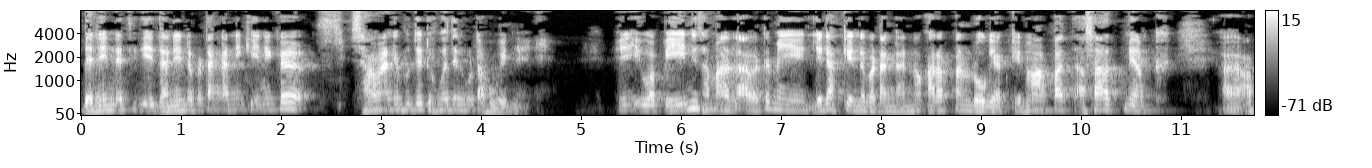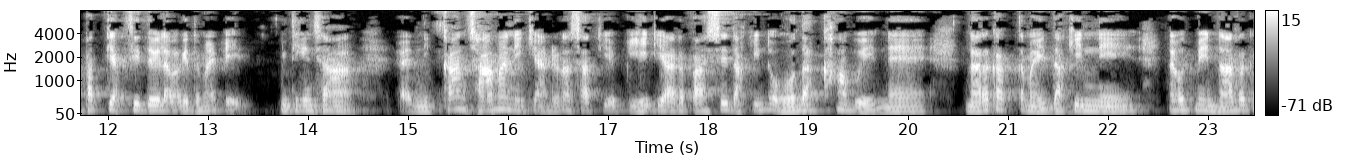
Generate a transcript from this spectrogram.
දැනෙන්නේ නැති දේ දැනෙන්න පටන් ගන්න කියන එක සාමාන්‍ය බුද්ධියට හුඟ දෙනකොට අහුවෙන්නේ නැහැ. ඒ ඒවා පේන්නේ සමාජලාවට මේ ලෙඩක් එන්න පටන් ගන්නවා කරප්පන් රෝගයක් එනවා අපත් අසාත්මයක් අපත්‍යක් සිද්ධ වෙලා වගේ තමයි පේන්නේ. ඒ නිසා නිකන් සාමාන්‍ය කියනවා සතිය පිහිටියාට පස්සේ දකින්න හොදක් හම්බ වෙන්නේ නරකක් තමයි දකින්නේ. නමුත් මේ නරක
